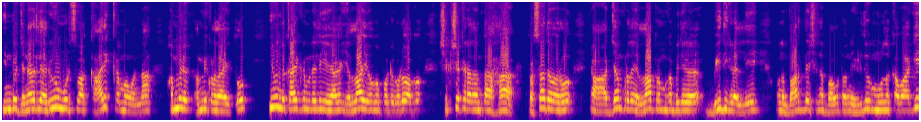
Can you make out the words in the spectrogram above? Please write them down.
ಇಂದು ಜನರಲ್ಲಿ ಅರಿವು ಮೂಡಿಸುವ ಕಾರ್ಯಕ್ರಮವನ್ನ ಹಮ್ಮಿ ಹಮ್ಮಿಕೊಳ್ಳಲಾಯಿತು. ಈ ಒಂದು ಕಾರ್ಯಕ್ರಮದಲ್ಲಿ ಎಲ್ಲಾ ಯೋಗಪಟುಗಳು ಹಾಗೂ ಶಿಕ್ಷಕರಾದಂತಹ ಪ್ರಸಾದ್ ಅವರು ಅಜ್ಜಂಪುರದ ಎಲ್ಲಾ ಪ್ರಮುಖ ಬೀದಿ ಬೀದಿಗಳಲ್ಲಿ ಒಂದು ಭಾರತ ದೇಶದ ಬಾವುಟವನ್ನು ಹಿಡಿದು ಮೂಲಕವಾಗಿ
